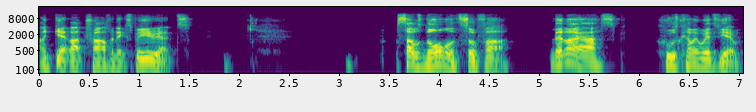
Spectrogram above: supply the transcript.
and get that traveling experience. Sounds normal so far. Then I ask, who's coming with you?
